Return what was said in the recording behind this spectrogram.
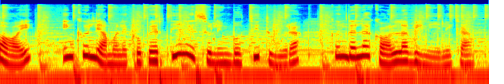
Poi incolliamo le copertine sull'imbottitura con della colla vinilica.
